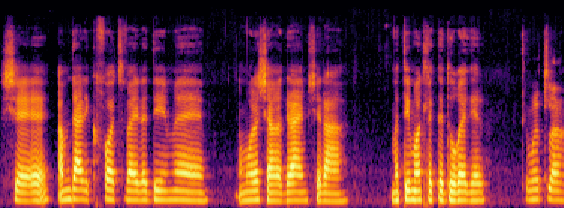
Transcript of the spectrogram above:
שעמדה לקפוץ והילדים אה, אמרו לה שהרגליים שלה מתאימות לכדורגל? הייתי אומרת לה,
